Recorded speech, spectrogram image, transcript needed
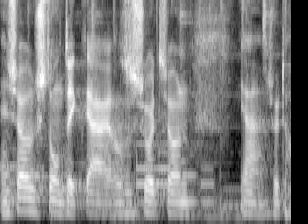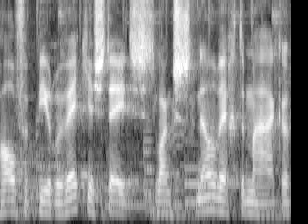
En zo stond ik daar als een soort, zo'n, ja, een soort halve pirouetje steeds langs de snelweg te maken.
